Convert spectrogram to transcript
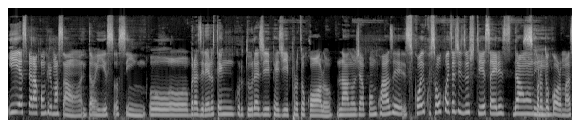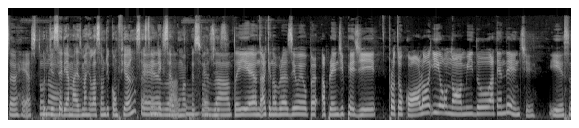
E esperar a confirmação. Então, isso sim. O brasileiro tem cultura de pedir protocolo. Lá no Japão, quase só coisa de justiça eles dão um Sim. protocolo, mas o resto Porque não. seria mais uma relação de confiança, assim, de que se Exato, alguma pessoa diz. Exato. E é, aqui no Brasil eu aprendi a pedir protocolo e o nome do atendente. Isso.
